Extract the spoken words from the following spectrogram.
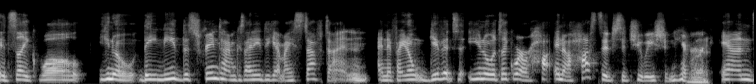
It's like, well, you know, they need the screen time because I need to get my stuff done. And if I don't give it to, you know, it's like we're in a hostage situation here. Right. And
